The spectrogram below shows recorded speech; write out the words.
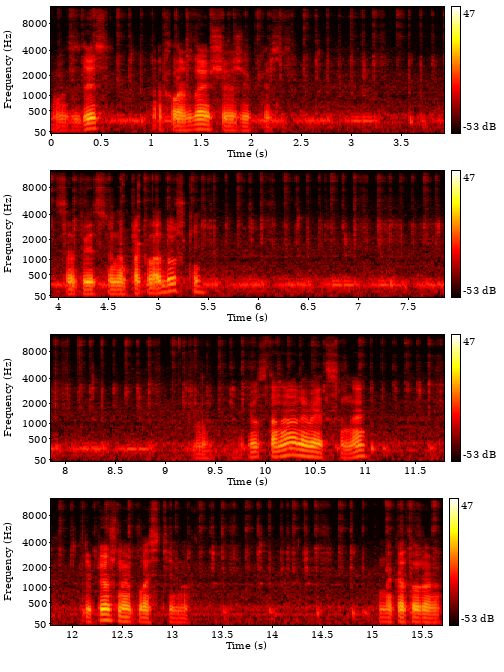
Вот здесь охлаждающая жидкость. Соответственно, прокладушки. И устанавливается на крепежную пластину, на которую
